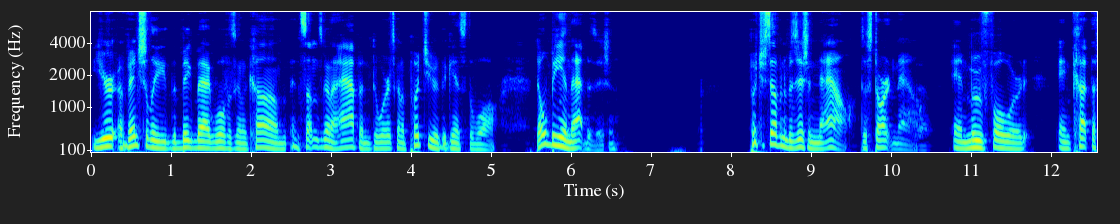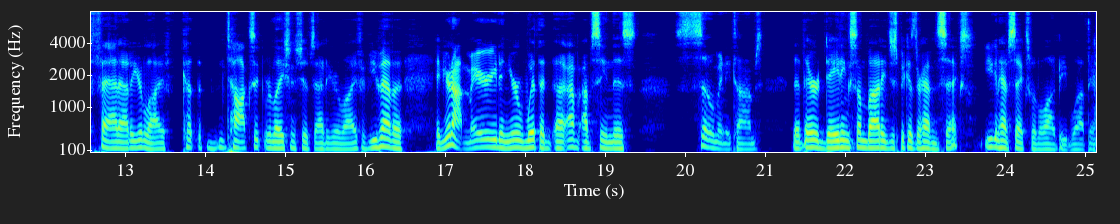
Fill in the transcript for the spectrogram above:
you're eventually the big bad wolf is going to come and something's going to happen to where it's going to put you against the wall. Don't be in that position. Put yourself in a position now to start now and move forward and cut the fat out of your life, cut the toxic relationships out of your life. If you have a, if you're not married and you're with a, uh, I've, I've seen this so many times that they're dating somebody just because they're having sex. You can have sex with a lot of people out there,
